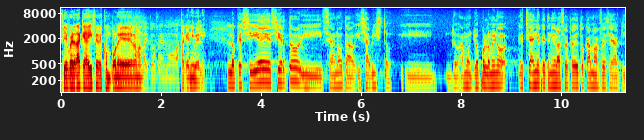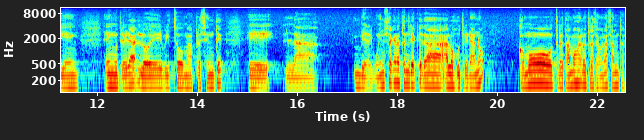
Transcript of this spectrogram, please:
Sí es verdad que ahí se descompone la hermandad y todos sabemos hasta qué niveles. Lo que sí es cierto y se ha notado y se ha visto, y yo, vamos, yo por lo menos este año que he tenido la suerte de tocar más veces aquí en, en Utrera, lo he visto más presente, eh, la vergüenza que nos tendría que dar a los utreranos cómo tratamos a nuestra Semana Santa.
